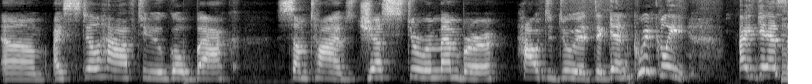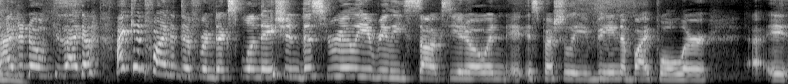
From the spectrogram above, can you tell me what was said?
um, I still have to go back sometimes just to remember how to do it again quickly. I guess I don't know because I don't I can find a different explanation. This really really sucks, you know, and especially being a bipolar, uh, it,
